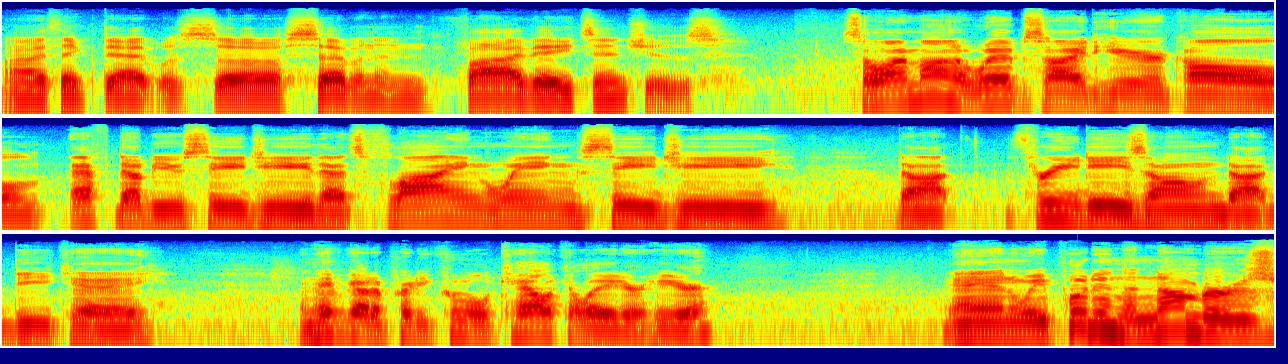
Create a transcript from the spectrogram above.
I think that was uh, 7 and 5 eighths inches. So I'm on a website here called FWCG, that's Flying Wing CG 3dzone.dk and they've got a pretty cool calculator here. And we put in the numbers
